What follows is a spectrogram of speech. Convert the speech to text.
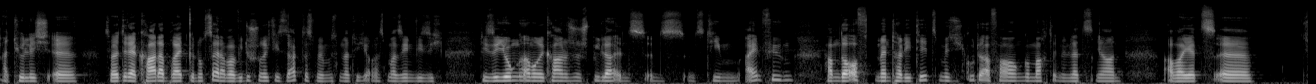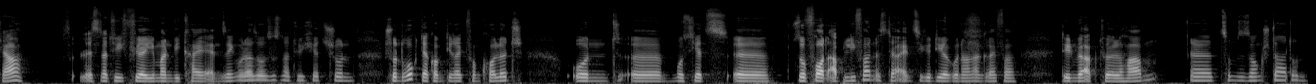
Natürlich äh, sollte der Kader breit genug sein, aber wie du schon richtig sagtest, wir müssen natürlich auch erstmal sehen, wie sich diese jungen amerikanischen Spieler ins, ins, ins Team einfügen. Haben da oft mentalitätsmäßig gute Erfahrungen gemacht in den letzten Jahren, aber jetzt, äh, ja, ist natürlich für jemanden wie Kai Ensing oder so, ist es natürlich jetzt schon, schon Druck. Der kommt direkt vom College und äh, muss jetzt äh, sofort abliefern, ist der einzige Diagonalangreifer, den wir aktuell haben äh, zum Saisonstart und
